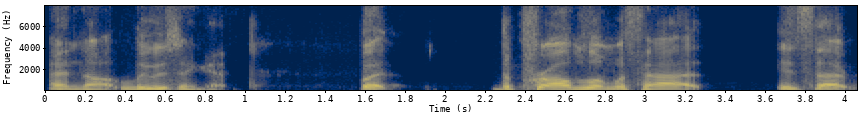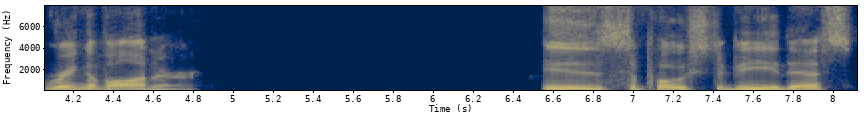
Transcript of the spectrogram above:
and not losing it. But the problem with that is that Ring of Honor is supposed to be this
